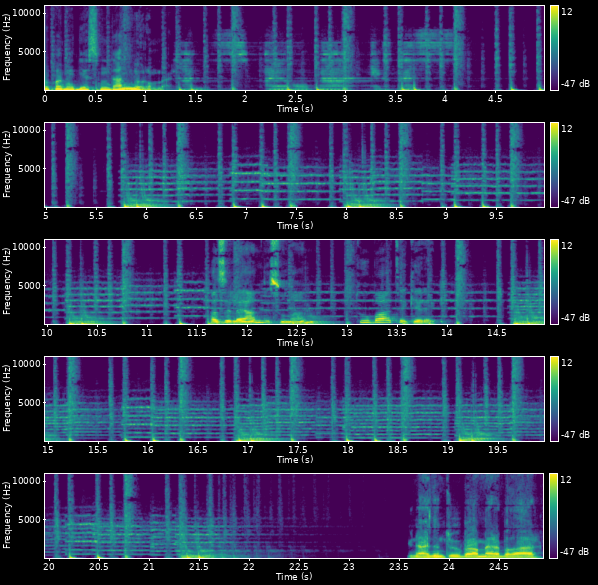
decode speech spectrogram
Avrupa medyasından yorumlar. Hazırlayan ve sunan Tuğba Tekerek Günaydın Tuğba, merhabalar.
